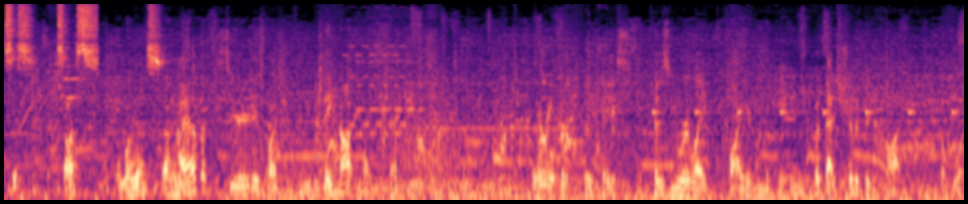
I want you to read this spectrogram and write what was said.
s- sus among us. I. I have a serious question for you. Did they not mic check you for for case? Because you were like quieter in the game, but that should have been caught before.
